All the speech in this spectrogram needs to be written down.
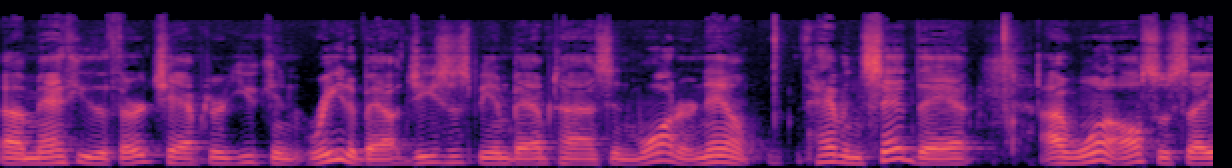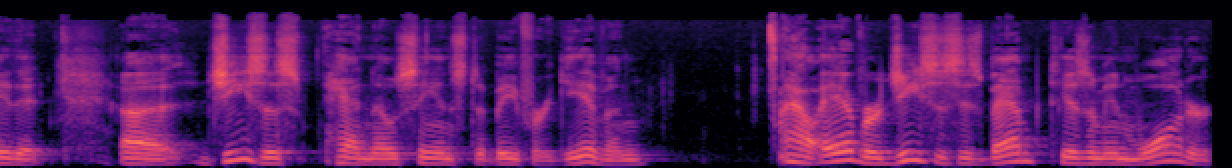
uh, Matthew, the third chapter, you can read about Jesus being baptized in water. Now, having said that, I want to also say that uh, Jesus had no sins to be forgiven. However, Jesus' baptism in water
